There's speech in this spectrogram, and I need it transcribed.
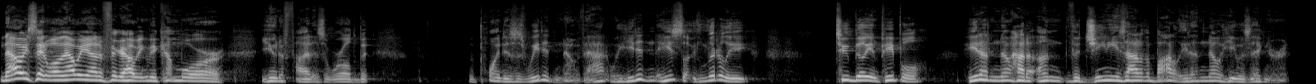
Now he's saying, well, now we got to figure out how we can become more unified as a world. But the point is, is we didn't know that. he didn't, he's literally 2 billion people, he doesn't know how to un, the genie's out of the bottle. He doesn't know he was ignorant.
